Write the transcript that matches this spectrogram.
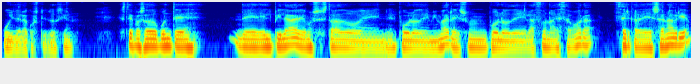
uy, de la Constitución. Este pasado puente del Pilar hemos estado en el pueblo de Mimar, es un pueblo de la zona de Zamora, cerca de Sanabria,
